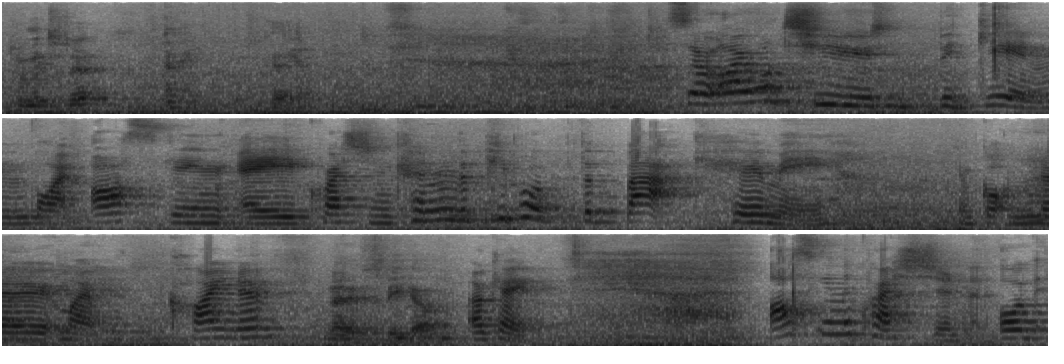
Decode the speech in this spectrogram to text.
Do you want me to do it? Okay. Okay. So I want to begin by asking a question. Can the people at the back hear me? I've got no, my kind of. No, speak up. Okay. Asking the question of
